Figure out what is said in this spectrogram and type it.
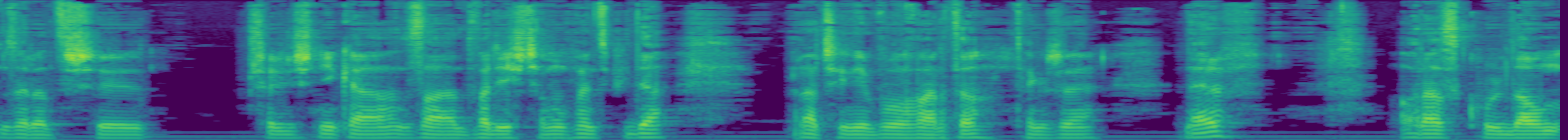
0,3 przelicznika za 20 movement speeda. raczej nie było warto, także nerf oraz cooldown,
